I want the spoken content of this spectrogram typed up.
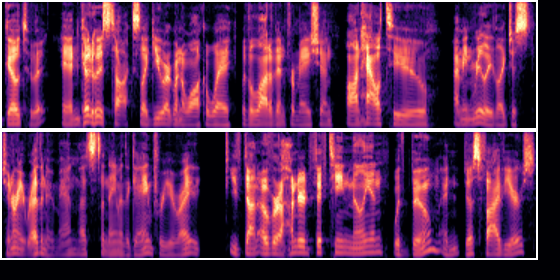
go to it and go to his talks. Like you are going to walk away with a lot of information on how to, I mean, really like just generate revenue, man. That's the name of the game for you, right? You've done over 115 million with Boom in just five years.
